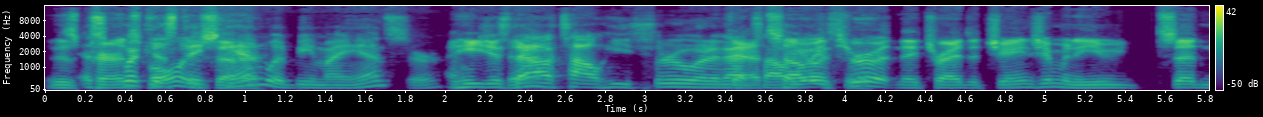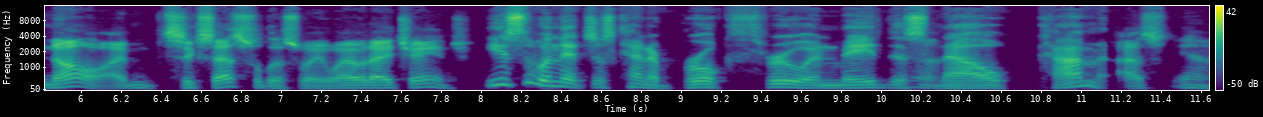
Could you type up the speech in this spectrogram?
in his as parents' quick as bowling they center. can would be my answer. And he just Yeah. that's how he threw it, and That's, that's, how, he went threw it. And they tried to change him, and he said, "No, I'm successful this way. Why would I change?" He's the one that just kind of broke through and made this Yeah. now common. As, yeah,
